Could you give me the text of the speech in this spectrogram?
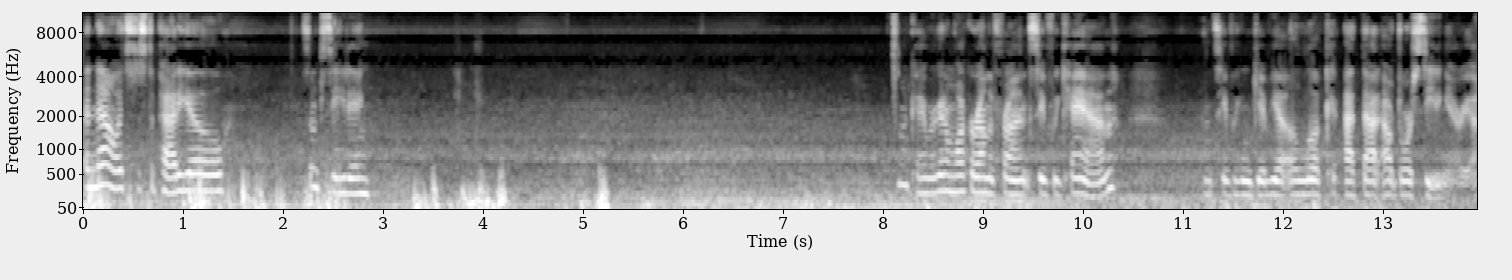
And now it's just a patio, some seating. Okay, we're gonna walk around the front, see if we can, and see if we can give you a look at that outdoor seating area.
